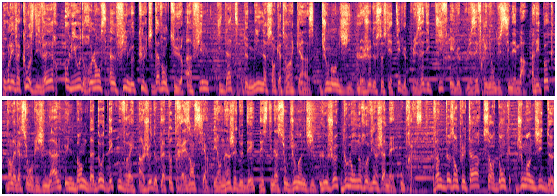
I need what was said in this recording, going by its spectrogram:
Pour les vacances d'hiver, Hollywood relance un film culte d'aventure, un film qui date de 1995, Jumanji, le jeu de société le plus addictif et le plus effrayant du cinéma. À l'époque, dans la version originale, une bande d'ados découvrait un jeu de plateau très ancien et en un jet de dés, destination Jumanji, le jeu d'où l'on ne revient jamais, ou presque. 22 ans plus tard, sort donc Jumanji 2,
